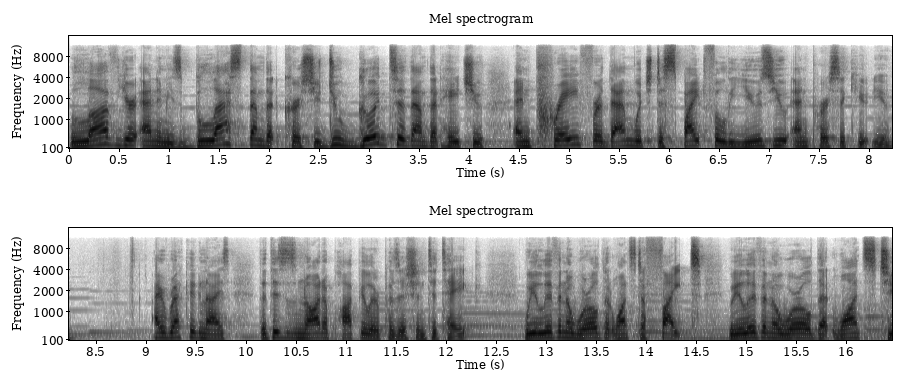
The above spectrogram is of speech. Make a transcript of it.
love your enemies, bless them that curse you, do good to them that hate you, and pray for them which despitefully use you and persecute you. I recognize that this is not a popular position to take. We live in a world that wants to fight. We live in a world that wants to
